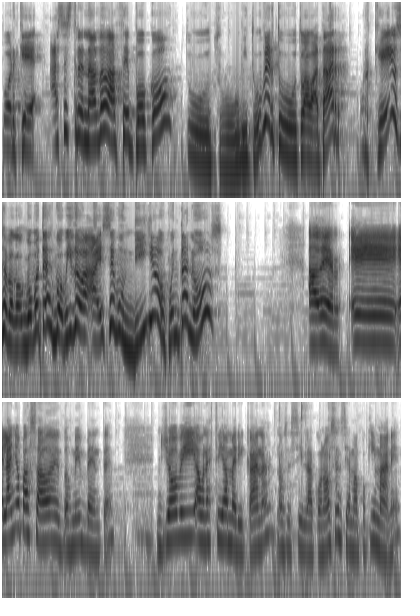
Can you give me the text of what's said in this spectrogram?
porque has estrenado hace poco tu, tu VTuber, tu, tu avatar. ¿Por qué? O sea, ¿cómo te has movido a, ese mundillo? Cuéntanos. A ver, eh, el año pasado, en el 2020, yo vi a una estrella americana, no sé si la conocen, se llama Pokimane.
